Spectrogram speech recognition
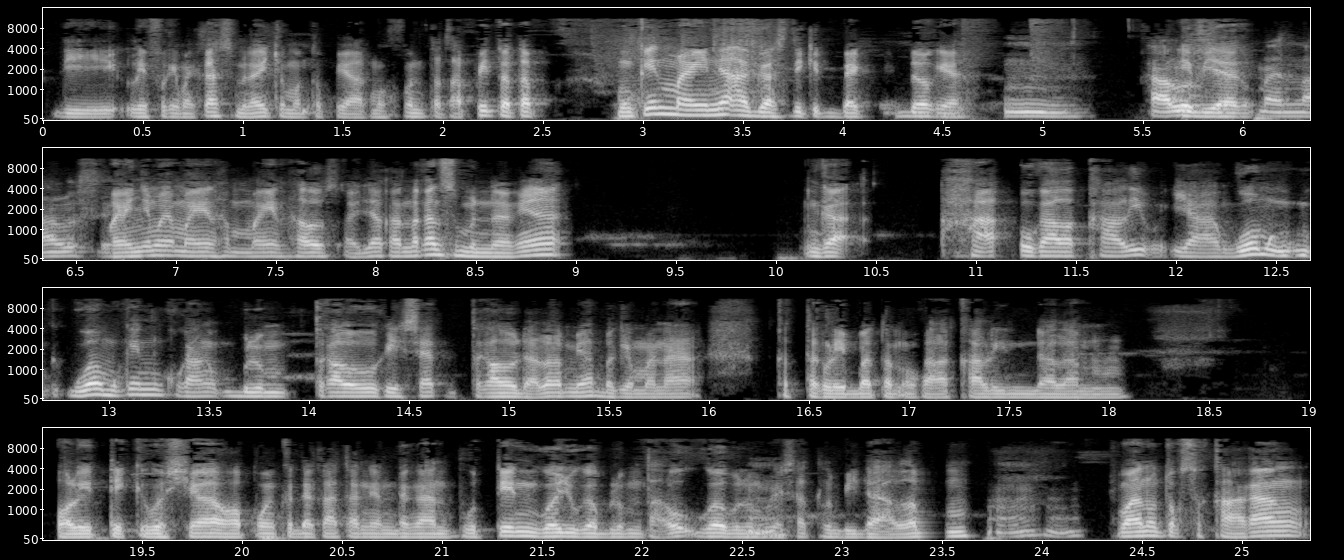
di livery mereka sebenarnya cuma untuk PR movement tetapi tetap mungkin mainnya agak sedikit backdoor ya. Hmm. Halus Iya, biar- ya, main halus ya. mainnya main main, main halus aja karena kan sebenarnya nggak ha, Ural Kali ya gua gua mungkin kurang belum terlalu riset terlalu dalam ya bagaimana keterlibatan Ural Kali dalam politik Rusia walaupun kedekatannya dengan Putin gue juga belum tahu gue belum Hmm. riset lebih dalam Mhm. Cuman untuk sekarang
